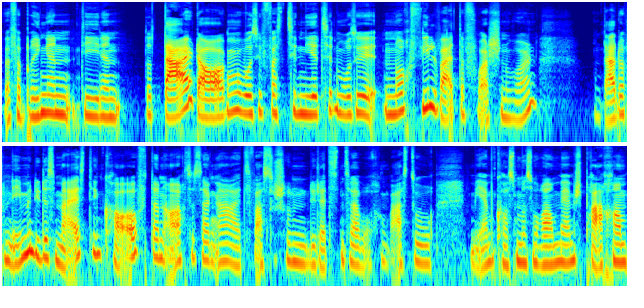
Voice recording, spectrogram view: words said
verbringen, die ihnen total taugen, wo sie fasziniert sind, wo sie noch viel weiter forschen wollen. Und dadurch nehmen die das meist in Kauf, dann auch zu sagen, ah, jetzt warst du schon die letzten zwei Wochen, warst du mehr im Kosmosraum, mehr im Sprachraum.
